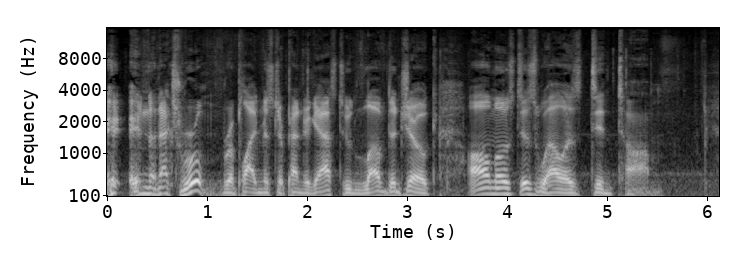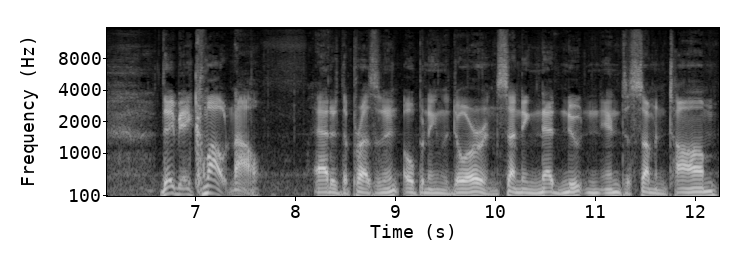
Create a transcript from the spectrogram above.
In the next room, replied Mr. Pendergast, who loved a joke almost as well as did Tom. They may come out now, added the president, opening the door and sending Ned Newton in to summon Tom,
